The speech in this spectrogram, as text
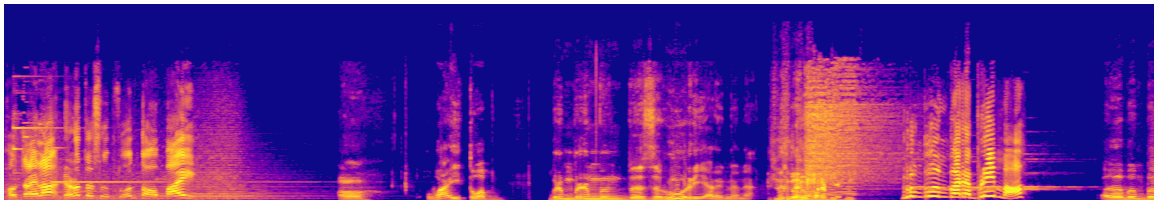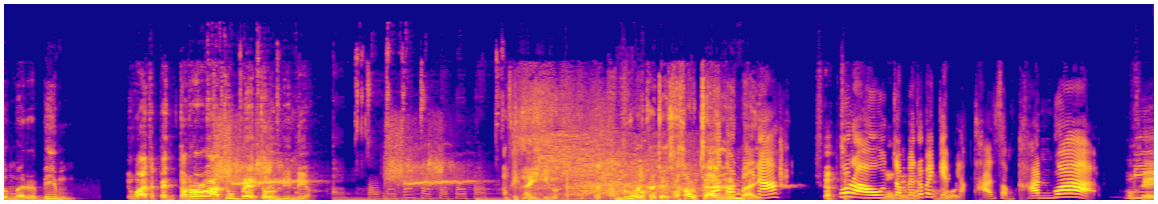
เข้าใจละเดี๋ยวเราจะสืบสวนต่อไป โอ้ผมว่าไอตัวบรึมบรึมบรึมเดอะซรูรีอะไรนั่นอะบรึมบรึมบา ราบริมเหรอ เออบึ้มบึ้มมาระบิมหรือว่าจะเป็นตอร์ราทุ่มเรตรุนนี่เหนียวอะไรอีกวะแล้วตำรวจเขาจะเข้าใจหรือไม่ตนนี้นะ พวกเรางงไปจำเป็นต้องไปหมดเก็บตำรวจหลักฐานสำคัญว่า โอเค มี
